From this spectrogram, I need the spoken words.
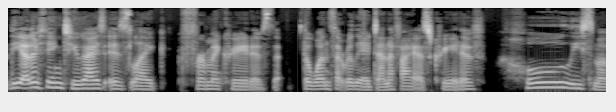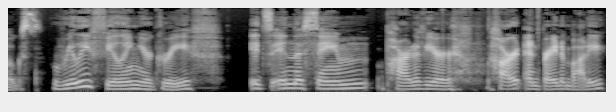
the other thing, too, guys, is like for my creatives, the, ones that really identify as creative, holy smokes, really feeling your grief. It's in the same part of your heart and brain and body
